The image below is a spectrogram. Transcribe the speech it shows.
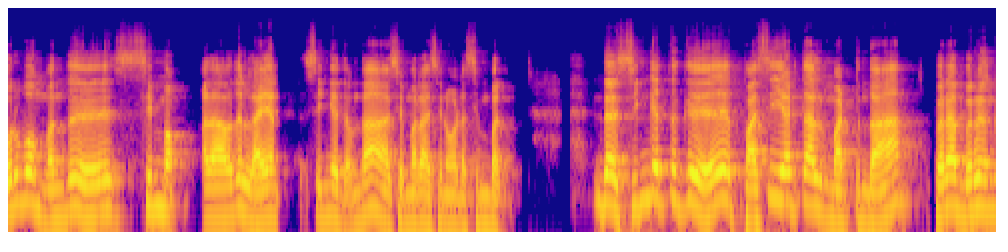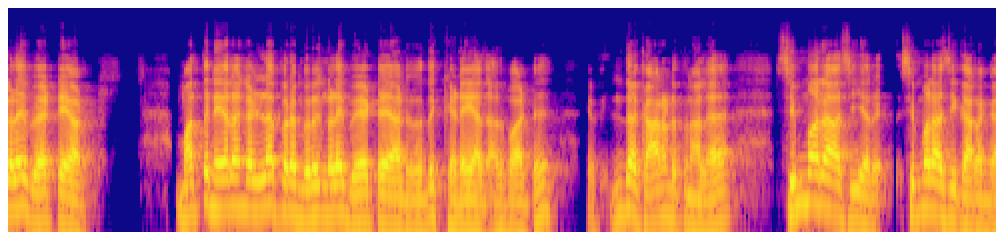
உருவம் வந்து சிம்மம் அதாவது லயன். சிங்கத்தம் தான் சிம்மராசினோட சிம்பல். இந்த சிங்கத்துக்கு பசி எடுத்தால் மட்டும்தான் பிற மிருகங்களை வேட்டையாடும். மற்ற நேரங்களில் பிற மிருகங்களை வேட்டையாடுறது கிடையாது. அது பாட்டு. இந்த காரணத்தினால சிம்மராசியர் சிம்மராசிக்காரங்க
